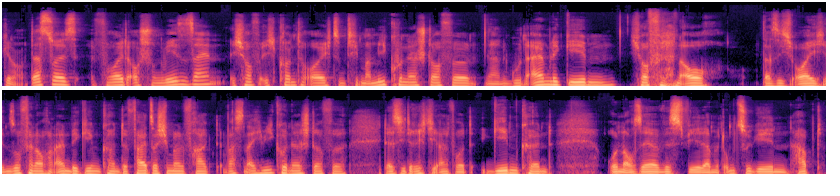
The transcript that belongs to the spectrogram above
Genau, das soll es für heute auch schon gewesen sein. Ich hoffe, ich konnte euch zum Thema Mikronährstoffe ja, einen guten Einblick geben. Ich hoffe dann auch, dass ich euch insofern auch einen Einblick geben könnte, falls euch jemand fragt, was sind eigentlich Mikronährstoffe, dass ihr die richtige Antwort geben könnt und auch selber wisst, wie ihr damit umzugehen habt.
